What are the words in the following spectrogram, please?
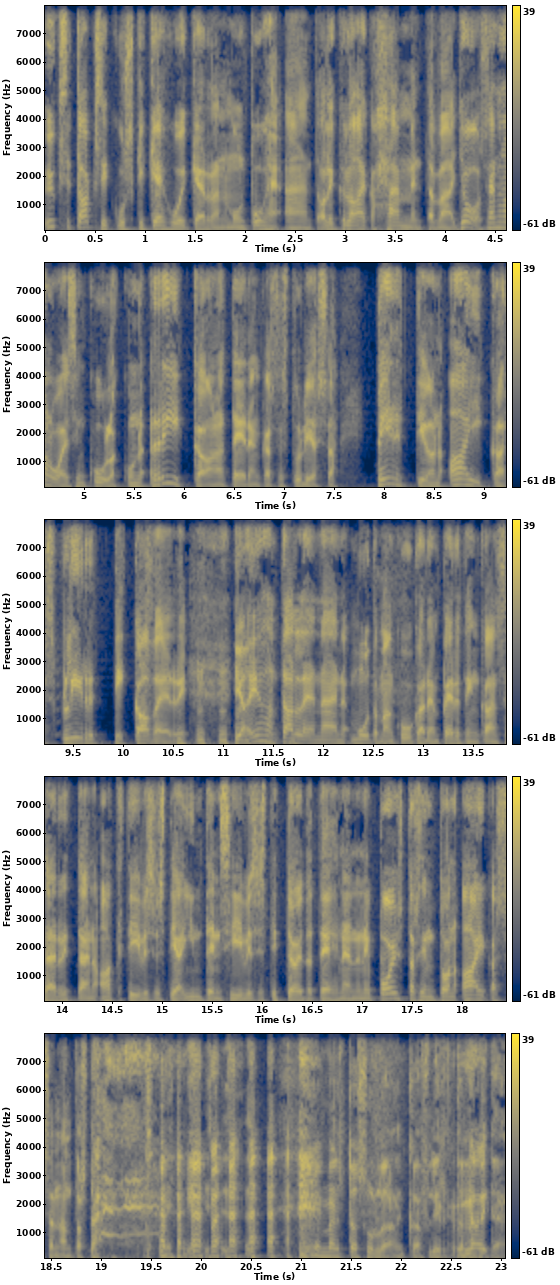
Yksi taksikuski kehui kerran mun puheääntä. Oli kyllä aika hämmentävää. Joo, sen haluaisin kuulla, kun Riikka on teidän kanssa studiossa. Pertti on aikas flirttikaveri. Ja ihan tälleen näin muutaman kuukauden Pertin kanssa erittäin aktiivisesti ja intensiivisesti töitä tehneenä, niin poistasin tuon aikassanan tuosta. en mä nyt ole sulle ainakaan flirttinyt No, mitään.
